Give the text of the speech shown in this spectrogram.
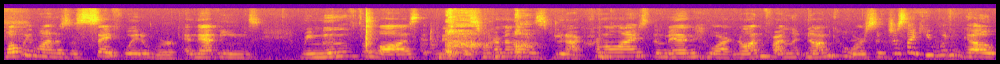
What we want is a safe way to work, and that means remove the laws that make us criminals. Do not criminalize the men who are non-violent, non-coercive. Just like you wouldn't go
